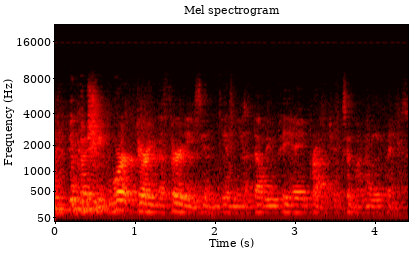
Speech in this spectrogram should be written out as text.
because she worked during the 30s in, in the WPA projects, among other things.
